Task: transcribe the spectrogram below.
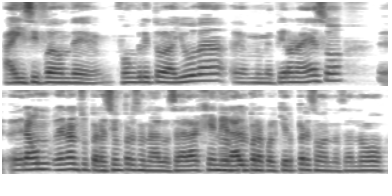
ahí sí fue donde fue un grito de ayuda, eh, me metieron a eso era un, eran superación personal, o sea, era general para cualquier persona, o sea, no,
